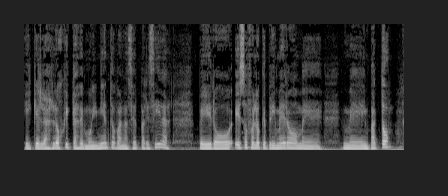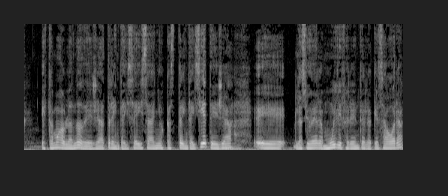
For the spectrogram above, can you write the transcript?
y que las lógicas de movimientos van a ser parecidas, pero eso fue lo que primero me, me impactó. Estamos hablando de ya 36 años, casi 37 ya. Eh, la ciudad era muy diferente a la que es ahora.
